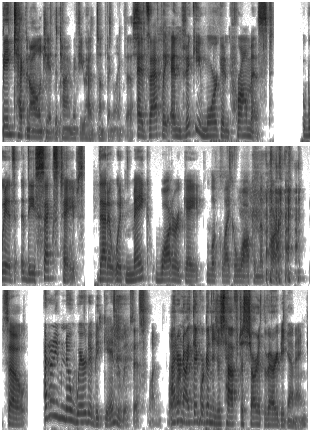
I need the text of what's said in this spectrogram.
big technology at the time if you had something like this. Exactly. And Vicki Morgan promised with these sex tapes that it would make Watergate look like a walk in the park. so I don't even know where to begin with this one. I don't know. I think we're going to just have to start at the very beginning.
